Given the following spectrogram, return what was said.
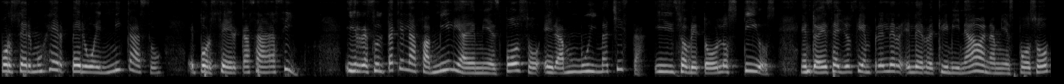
por ser mujer, pero en mi caso, eh, por ser casada sí. Y resulta que la familia de mi esposo era muy machista y sobre todo los tíos. Entonces ellos siempre le, recriminaban a mi esposo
